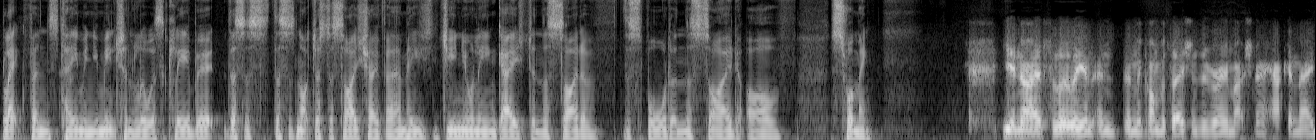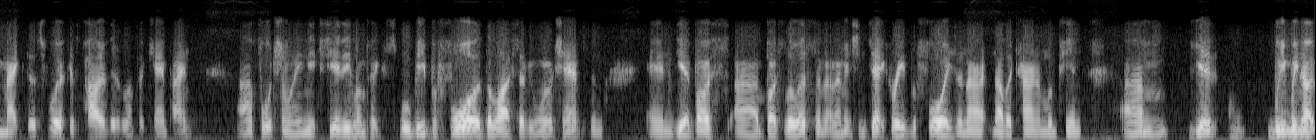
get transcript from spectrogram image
Black Fins team. And you mentioned Lewis Clareburt. This is this is not just a sideshow for him. He's genuinely engaged in this side of the sport and this side of swimming. Yeah, no, absolutely. And, and, and the conversations are very much you know how can they make this work as part of their Olympic campaign. Uh, fortunately, next year the Olympics will be before the lifesaving World Champs, and and yeah, both uh, both Lewis and, and, I mentioned Zac Reid before. He's another, another current Olympian. Um, yeah, we, we know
